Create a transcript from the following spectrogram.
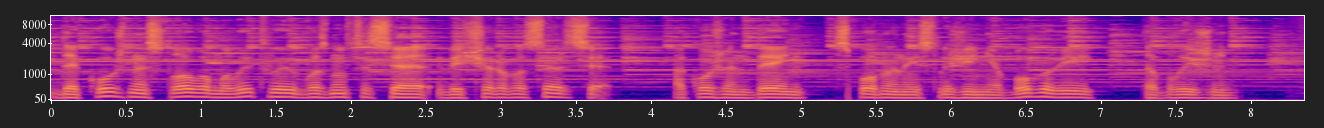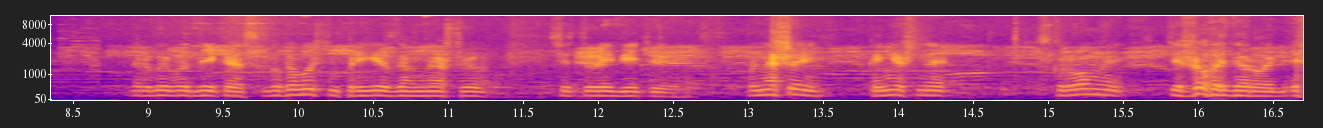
де кожне слово молитви возноситься від щирого серця, а кожен день сповнений служіння Богові та ближнім. Дорогой Владыка, с благополучным приездом в нашу святую обитель. По нашей, конечно, скромной, тяжелой дороге.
